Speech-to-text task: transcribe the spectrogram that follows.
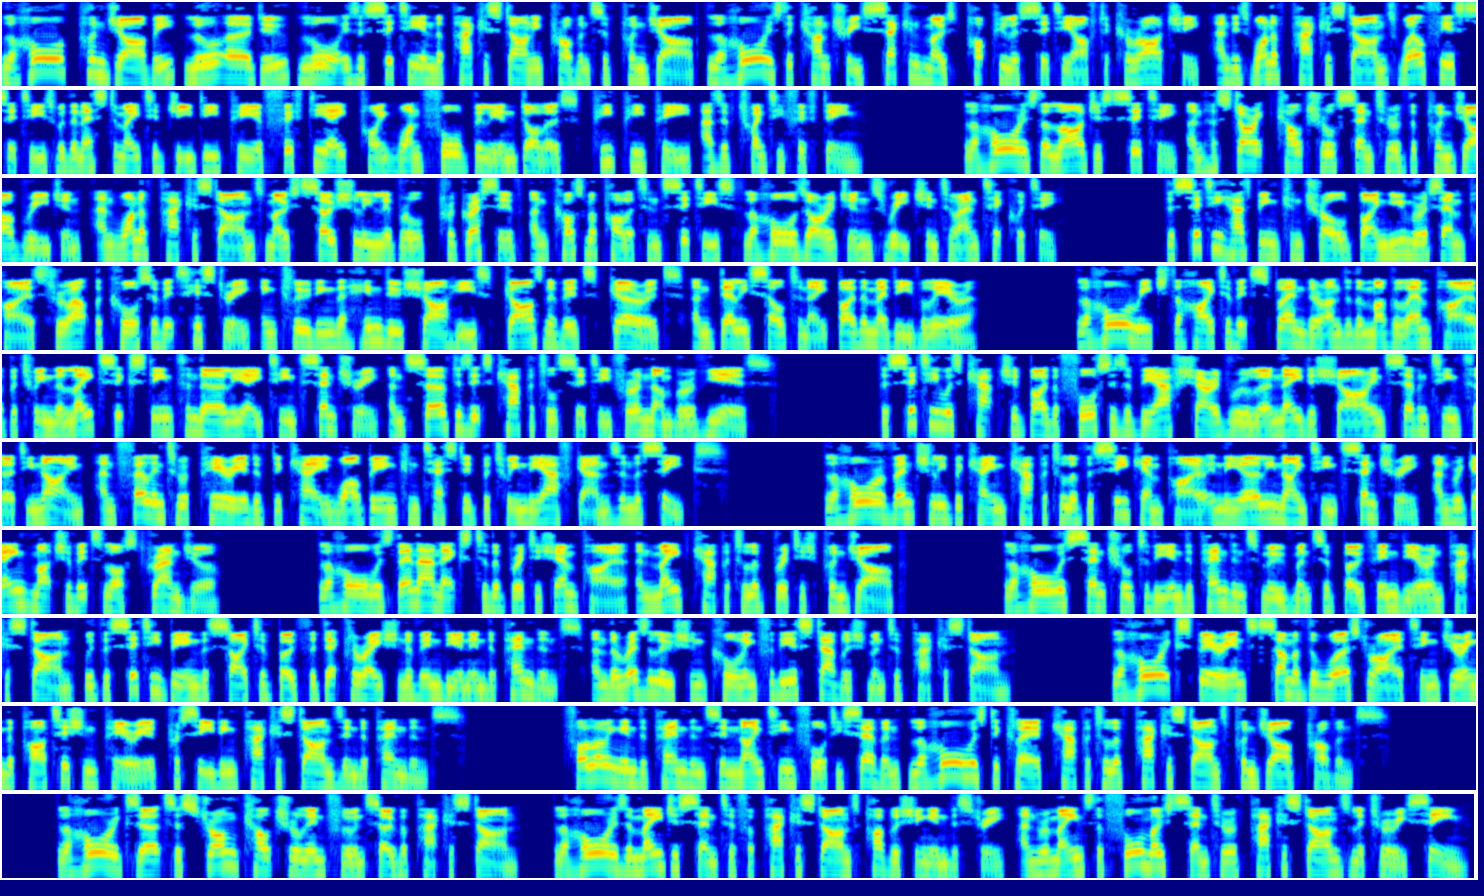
Lahore, Punjabi, Law Urdu, Law is a city in the Pakistani province of Punjab. Lahore is the country's second most populous city after Karachi, and is one of Pakistan's wealthiest cities with an estimated GDP of $58.14 billion, PPP, as of 2015. Lahore is the largest city, and historic cultural center of the Punjab region, and one of Pakistan's most socially liberal, progressive, and cosmopolitan cities. Lahore's origins reach into antiquity. The city has been controlled by numerous empires throughout the course of its history, including the Hindu Shahis, Ghaznavids, Ghurids, and Delhi Sultanate by the medieval era. Lahore reached the height of its splendor under the Mughal Empire between the late 16th and early 18th century, and served as its capital city for a number of years. The city was captured by the forces of the Afsharid ruler Nader Shah in 1739, and fell into a period of decay while being contested between the Afghans and the Sikhs. Lahore eventually became capital of the Sikh Empire in the early 19th century, and regained much of its lost grandeur. Lahore was then annexed to the British Empire, and made capital of British Punjab. Lahore was central to the independence movements of both India and Pakistan, with the city being the site of both the Declaration of Indian Independence, and the resolution calling for the establishment of Pakistan. Lahore experienced some of the worst rioting during the partition period preceding Pakistan's independence. Following independence in 1947, Lahore was declared capital of Pakistan's Punjab province. Lahore exerts a strong cultural influence over Pakistan. Lahore is a major center for Pakistan's publishing industry, and remains the foremost center of Pakistan's literary scene.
